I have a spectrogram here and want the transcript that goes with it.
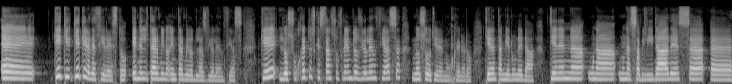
Eh, ¿qué, quiere decir esto en, el término, en términos de las violencias? Que los sujetos que están sufriendo violencias no solo tienen un género, tienen también una edad, tienen eh, unas habilidades eh,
